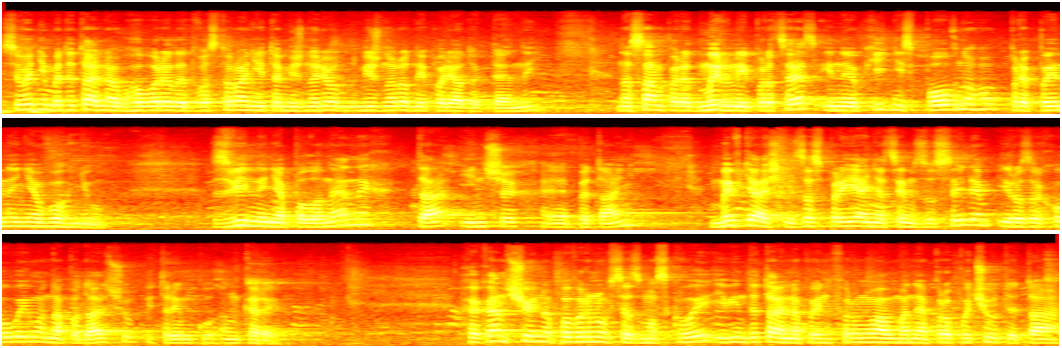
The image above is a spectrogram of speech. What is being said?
Сьогодні ми детально обговорили двосторонній та міжнарод- міжнародний порядок денний, насамперед мирний процес і необхідність повного припинення вогню, звільнення полонених та інших е, питань. Ми вдячні за сприяння цим зусиллям і розраховуємо на подальшу підтримку Анкари. Хакан щойно повернувся з Москви, і він детально поінформував мене про почуте та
